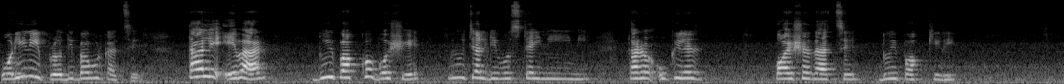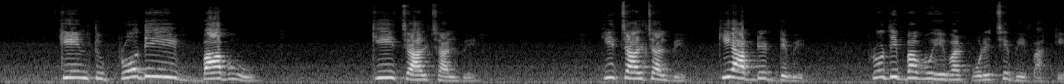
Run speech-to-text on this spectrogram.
করিনি প্রদীপবাবুর কাছে। তাহলে এবার দুই পক্ষ বসে মিউচুয়াল ডিভোর্সটাই নিয়ে নিই কারণ উকিলের পয়সা যাচ্ছে দুই পক্ষেরই। কিন্তু প্রদীপ বাবু কি চাল চালবে? কি চাল চালবে? কি আপডেট দেবে? প্রদীপবাবু এবার পড়েছে বেপাকে।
